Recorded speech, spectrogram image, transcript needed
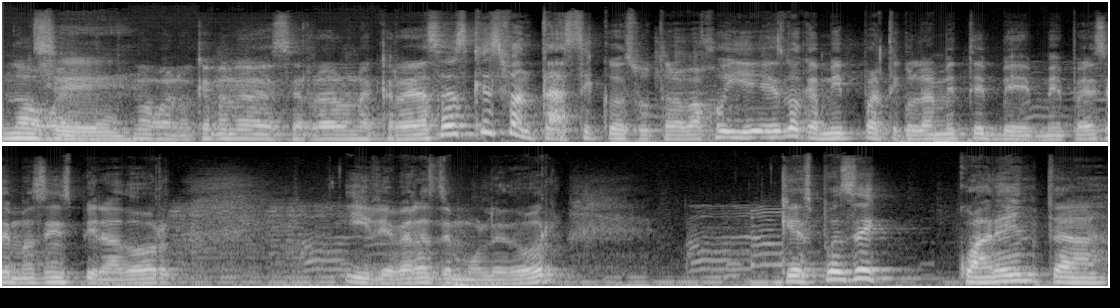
No, Sí. bueno, no, bueno, qué manera de cerrar una carrera. ¿Sabes qué es fantástico de su trabajo? Y es lo que a mí particularmente me, me parece más inspirador y de veras demoledor. Que después de 40,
